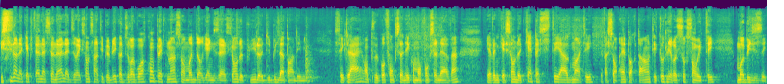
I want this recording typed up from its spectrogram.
Ici, dans la capitale nationale, la direction de santé publique a dû revoir complètement son mode d'organisation depuis le début de la pandémie. C'est clair, on ne pouvait pas fonctionner comme on fonctionnait avant. Il y avait une question de capacité à augmenter de façon importante et toutes les ressources ont été mobilisées.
